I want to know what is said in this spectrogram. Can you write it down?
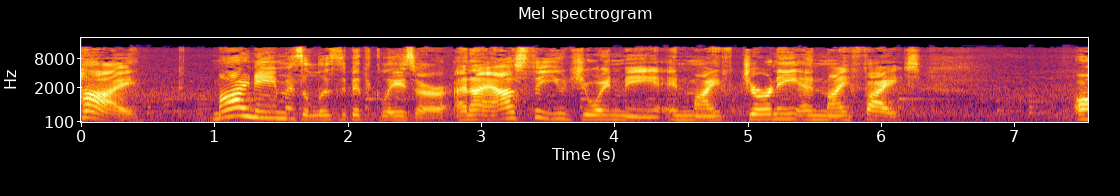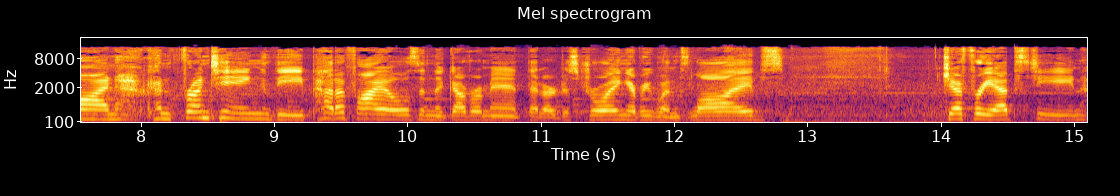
Hi, my name is Elizabeth Glazer, and I ask that you join me in my journey and my fight on confronting the pedophiles in the government that are destroying everyone's lives. Jeffrey Epstein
